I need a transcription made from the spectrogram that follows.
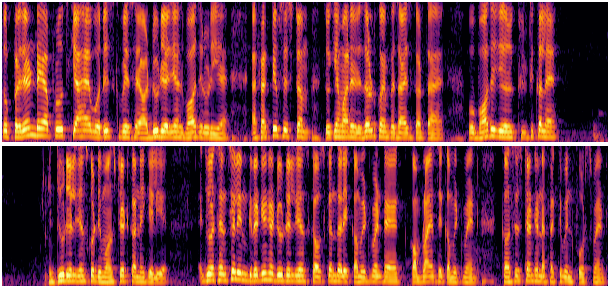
तो प्रेजेंट डे अप्रोच क्या है, वो रिस्क बेस है और ड्यू डिलीजेंस बहुत ज़रूरी है। इफ़ेक्टिव सिस्टम जो कि हमारे रिज़ल्ट को एम्फेसाइज करता है, वो बहुत ही क्रिटिकल है। ड्यू डिलीजेंस को डिमॉन्स्ट्रेट करने के लिए। जो एसेंशियल इंग्रेडिएंट है ड्यू डिलीजेंस का, उसके अंदर एक कमिटमेंट है कॉम्प्लाइंस एक commitment consistent and effective enforcement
